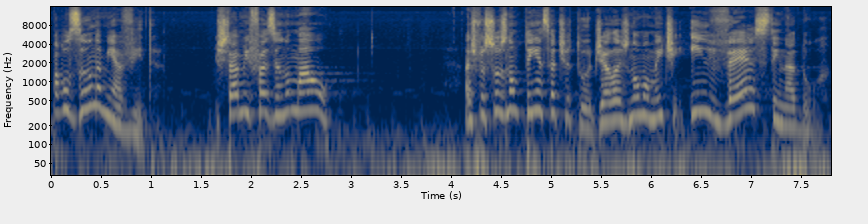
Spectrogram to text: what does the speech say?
pausando a minha vida, está me fazendo mal. As pessoas não têm essa atitude, elas normalmente investem na dor.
